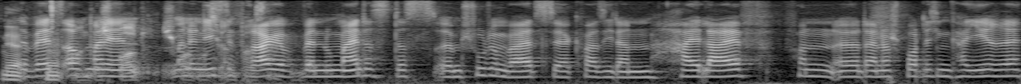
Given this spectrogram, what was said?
Ja. Da wäre jetzt auch meine, Sport, Sport meine nächste Frage, wenn du meintest, das ähm, Studium war jetzt ja quasi dann High Life von äh, deiner sportlichen Karriere.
